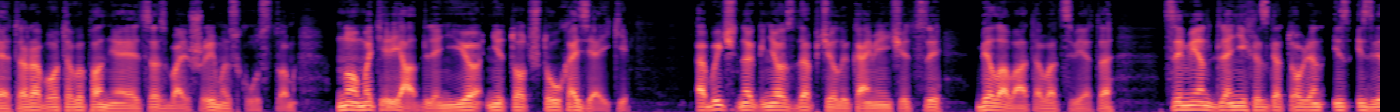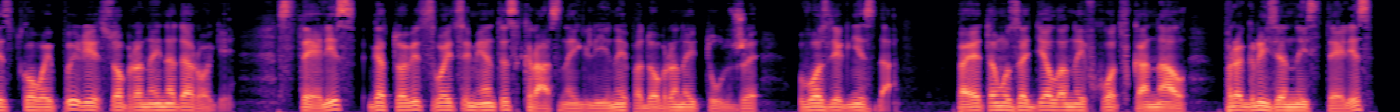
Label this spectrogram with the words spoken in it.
Эта работа выполняется с большим искусством, но материал для нее не тот, что у хозяйки. Обычно гнезда пчелы-каменщицы беловатого цвета, цемент для них изготовлен из известковой пыли, собранной на дороге. Стелис готовит свой цемент из красной глины, подобранной тут же, возле гнезда. Поэтому заделанный вход в канал, прогрызенный Стелис,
